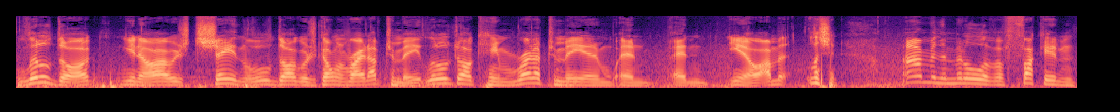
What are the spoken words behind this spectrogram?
little dog, you know, I was saying the little dog was going right up to me. Little dog came right up to me and and and you know, I'm listen, I'm in the middle of a fucking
